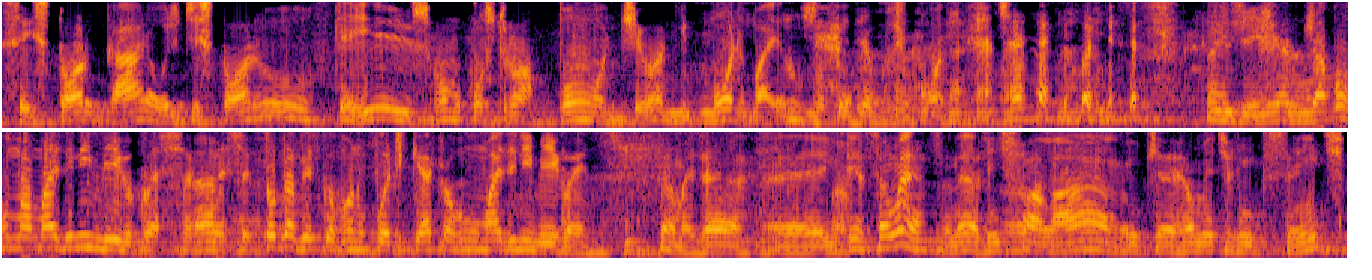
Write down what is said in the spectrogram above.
você estoura o cara, ou ele te estoura, ô, que isso, vamos construir uma ponte. Eu, que ponte, pai? Eu não sou pedreiro com ponte. Sou engenheiro. né? Já vou arrumar mais inimigo com essa, com essa. Toda vez que eu vou num podcast, eu arrumo mais inimigo ainda. Não, mas é, é, a intenção é essa, né? A gente falar o que é realmente a gente sente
